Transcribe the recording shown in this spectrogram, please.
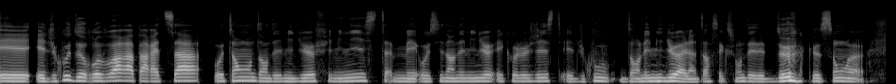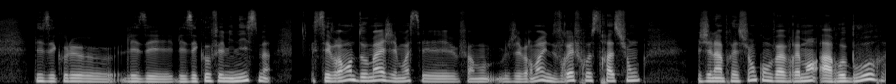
Et, du coup, de revoir apparaître ça autant dans des milieux féministes, mais aussi dans des milieux écologistes, et du coup, dans les milieux à l'intersection des deux que sont euh, les, écoféminismes, c'est vraiment dommage. Et moi, j'ai vraiment une vraie frustration. J'ai l'impression qu'on va vraiment à rebours,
